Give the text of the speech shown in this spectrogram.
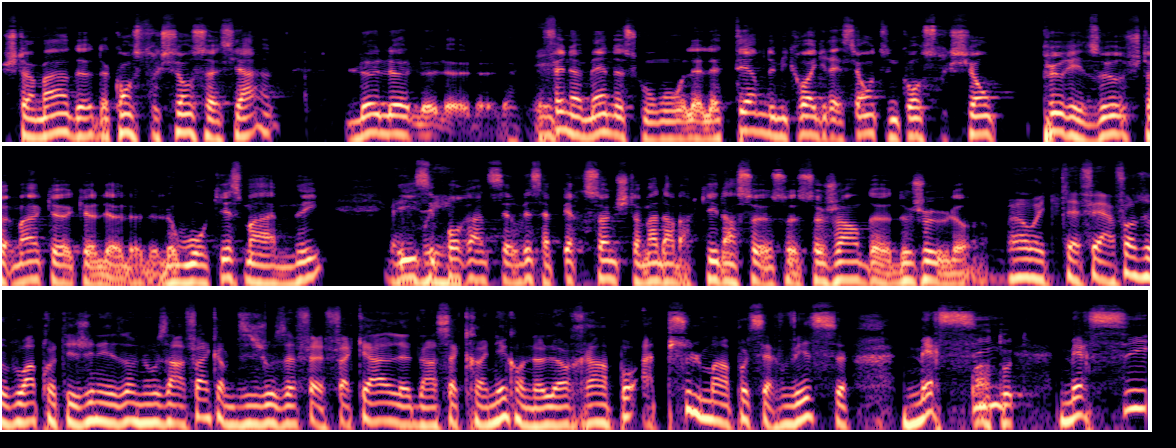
justement de, de construction sociale. Le, le, le, le, le- le phénomène de ce qu'on, le, le terme de microagression est une construction pure et dure, justement, que, que le, le, le wokisme a amené. Ben et oui. pas rendre service à personne, justement, d'embarquer dans ce, ce, ce genre de, de jeu-là. Ah oui, tout à fait. À force de vouloir protéger les- nos enfants, comme dit Joseph Facal dans sa chronique, on ne leur rend pas absolument pas service. Merci. Pas en tout. Merci.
